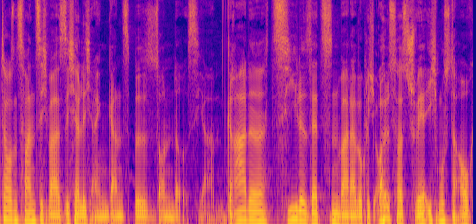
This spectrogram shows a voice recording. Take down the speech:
2020 war sicherlich ein ganz besonderes Jahr. Gerade Ziele setzen war da wirklich äußerst schwer. Ich musste auch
